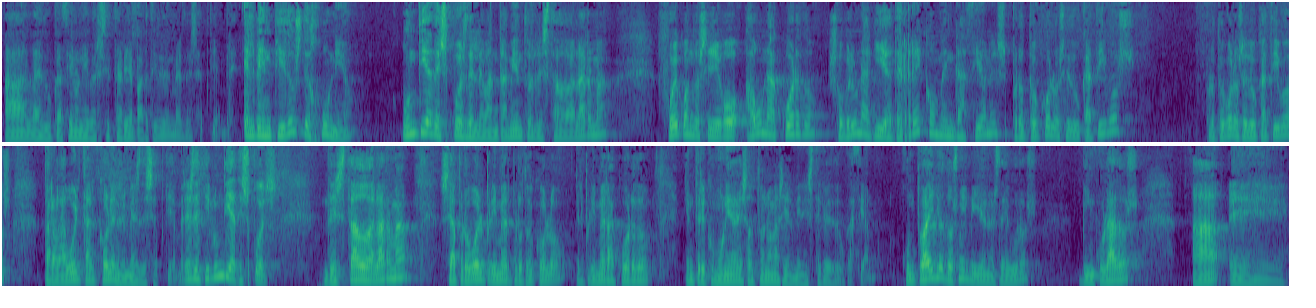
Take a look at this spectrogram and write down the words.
a la educación universitaria a partir del mes de septiembre. El 22 de junio, un día después del levantamiento del estado de alarma, fue cuando se llegó a un acuerdo sobre una guía de recomendaciones, protocolos educativos, protocolos educativos para la vuelta al cole en el mes de septiembre. Es decir, un día después de estado de alarma, se aprobó el primer protocolo, el primer acuerdo entre comunidades autónomas y el Ministerio de Educación. Junto a ello, 2.000 millones de euros vinculados a eh,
